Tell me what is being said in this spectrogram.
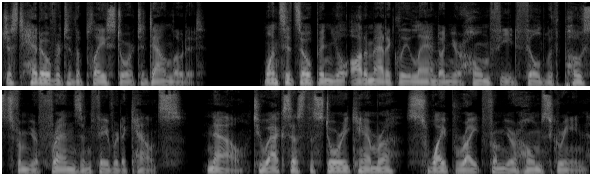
just head over to the Play Store to download it. Once it's open, you'll automatically land on your home feed filled with posts from your friends and favorite accounts. Now, to access the story camera, swipe right from your home screen.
